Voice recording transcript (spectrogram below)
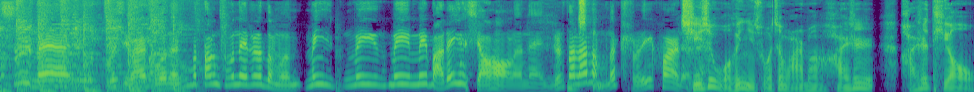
是呗，我媳妇还说呢，他妈当初那阵怎么没没没没把这个想好了呢？你说咱俩怎么能吃一块儿呢？其实我跟你说，这玩意儿吧，还是还是挑。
